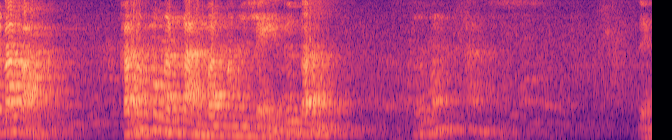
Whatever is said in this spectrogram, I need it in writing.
kenapa? karena pengetahuan manusia itu ter terbatas ya.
